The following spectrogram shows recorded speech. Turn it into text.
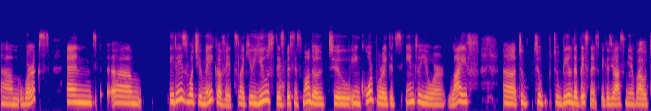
um, works and um, it is what you make of it. Like you use this business model to incorporate it into your life uh, to to to build a business because you asked me about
